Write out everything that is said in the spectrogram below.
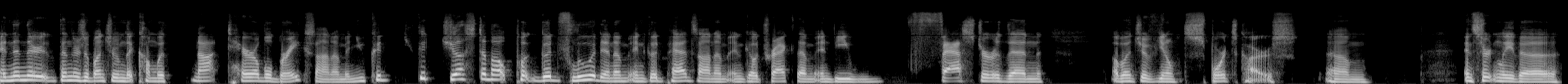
And then there then there's a bunch of them that come with not terrible brakes on them, and you could you could just about put good fluid in them and good pads on them and go track them and be faster than a bunch of you know sports cars. Um, and certainly the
